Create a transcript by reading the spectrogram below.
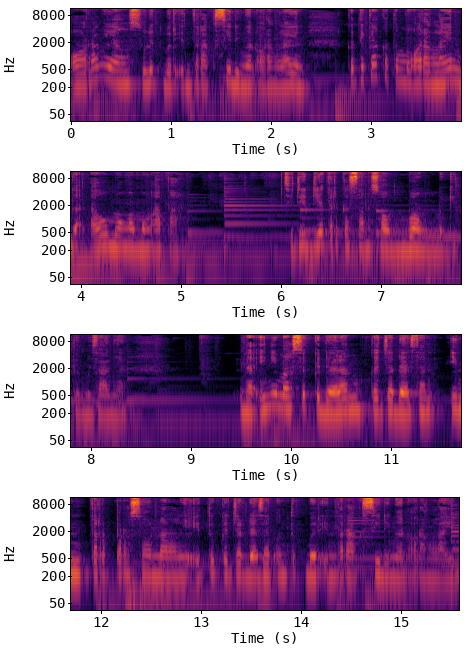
orang yang sulit berinteraksi dengan orang lain. Ketika ketemu orang lain nggak tahu mau ngomong apa. Jadi dia terkesan sombong begitu misalnya. Nah, ini masuk ke dalam kecerdasan interpersonal, yaitu kecerdasan untuk berinteraksi dengan orang lain.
